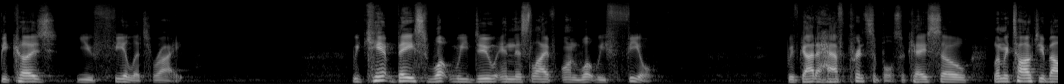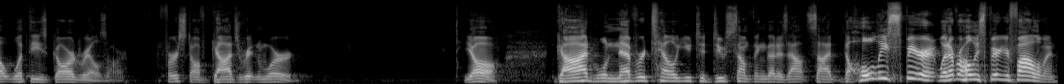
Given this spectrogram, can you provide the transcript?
because you feel it's right. We can't base what we do in this life on what we feel. We've got to have principles, okay? So let me talk to you about what these guardrails are. First off, God's written word. Y'all, God will never tell you to do something that is outside. The Holy Spirit, whatever Holy Spirit you're following,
